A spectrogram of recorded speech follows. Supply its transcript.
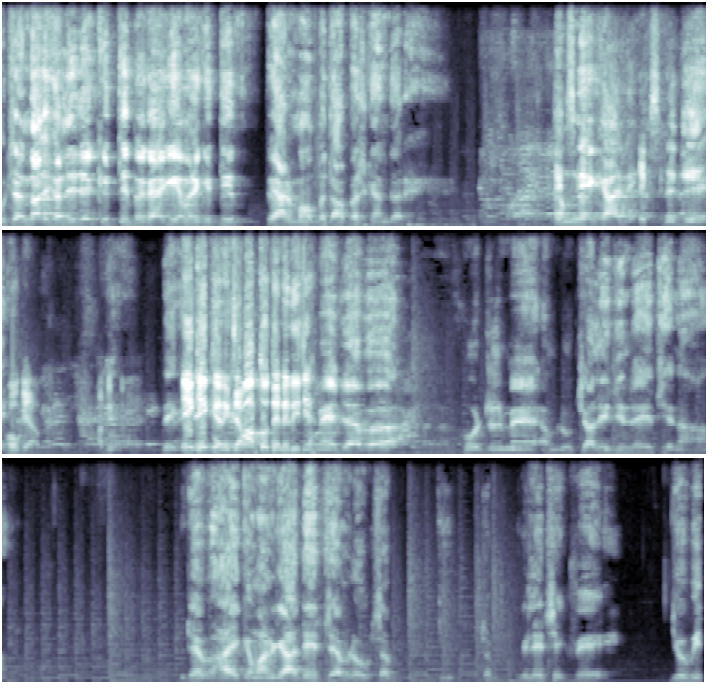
उससे अंदाज कर लीजिए कितनी पेगाएगी हमारी कितनी प्यार मोहब्बत आपस के अंदर है। हमने कहा देखिए हो गया। अभी एक एक करके जवाब तो देने दीजिए। मैं जब होटल में हम लोग चालीस दिन रहे थे ना जब हाईकमांड के आदेश से हम लोग सब सब गिले शिकवे जो भी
